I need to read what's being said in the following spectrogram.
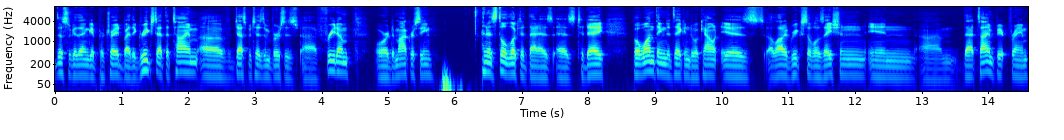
this will then get portrayed by the Greeks at the time of despotism versus uh, freedom or democracy, and it's still looked at that as as today. But one thing to take into account is a lot of Greek civilization in um, that time frame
